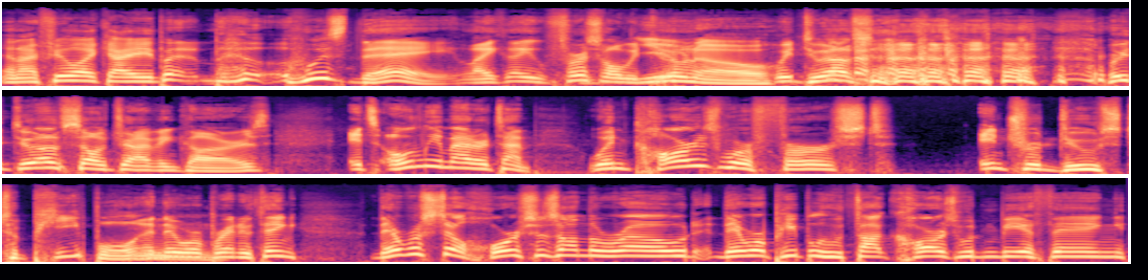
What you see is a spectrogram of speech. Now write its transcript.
and I feel like I. But, who, who is they? Like, like, first of all, we You do know. we do have we do have self-driving cars. It's only a matter of time. When cars were first introduced to people and they Hmm. were a brand new thing, there were still horses on the road. There were people who thought cars wouldn't be a thing.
